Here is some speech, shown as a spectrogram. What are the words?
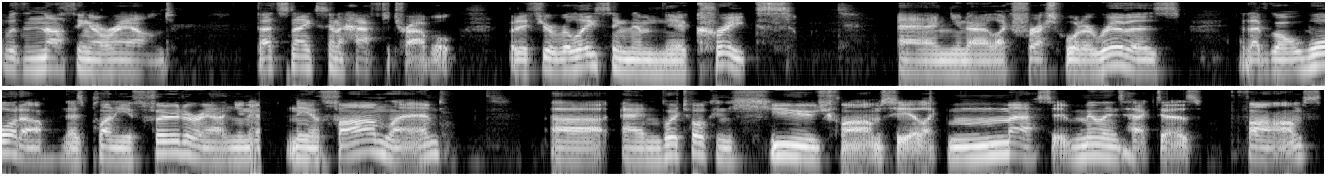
with nothing around, that snake's going to have to travel. But if you're releasing them near creeks and you know like freshwater rivers, and they've got water, there's plenty of food around, you know near farmland, Uh, and we're talking huge farms here, like massive, millions of hectares farms.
